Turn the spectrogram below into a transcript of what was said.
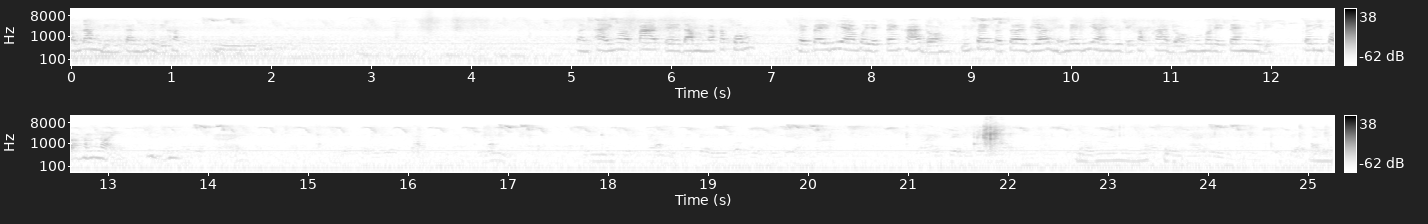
กำลังดีกันอยู่ดีครับมัน ไอ้งอป้าใจดำนะครับผมอยากได้เมียบ่อยากแต่งค่าดองสินใจก็ช่วยเลี้ยเห็นได้เมียอยู่ดีครับค่าดองมันบ่ได้แต่งอยู่ดีก็ดีพอทำหน่อยบอกว่ามาซื้ออันนี้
